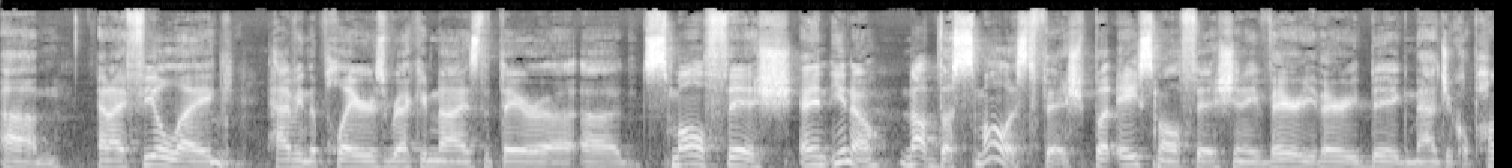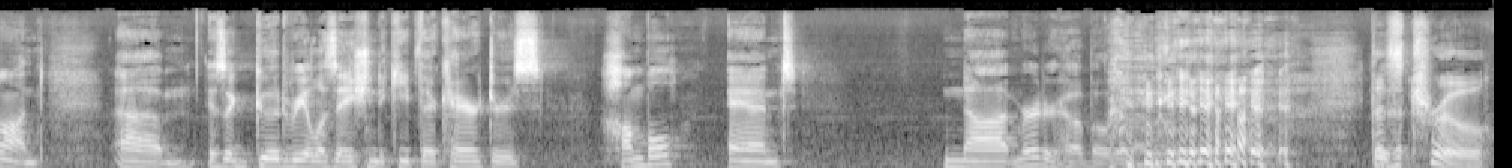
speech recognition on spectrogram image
Um, and I feel like mm. having the players recognize that they're a, a, small fish, and you know, not the smallest fish, but a small fish in a very, very big magical pond, um, is a good realization to keep their characters humble and not murder hobo. That's true.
